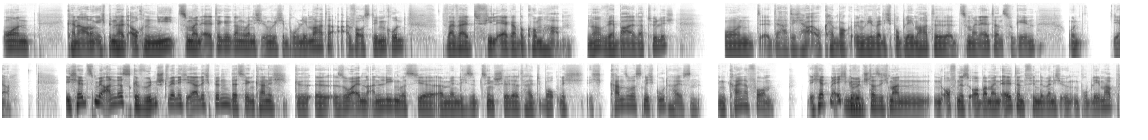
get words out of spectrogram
Und keine Ahnung, ich bin halt auch nie zu meinen Eltern gegangen, wenn ich irgendwelche Probleme hatte. Einfach aus dem Grund, weil wir halt viel Ärger bekommen haben. Ne? Verbal natürlich. Und äh, da hatte ich auch keinen Bock, irgendwie, wenn ich Probleme hatte, zu meinen Eltern zu gehen. Und ja, ich hätte es mir anders gewünscht, wenn ich ehrlich bin. Deswegen kann ich äh, so ein Anliegen, was hier äh, männlich 17 schildert, halt überhaupt nicht. Ich kann sowas nicht gutheißen. In keiner Form. Ich hätte mir echt Nee. gewünscht, dass ich mal ein, ein offenes Ohr bei meinen Eltern finde, wenn ich irgendein Problem habe.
